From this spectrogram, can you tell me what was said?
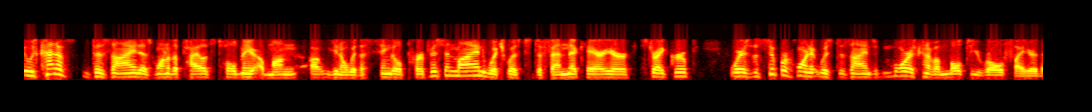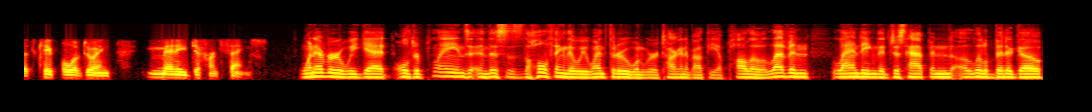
it was kind of designed, as one of the pilots told me, among, uh, you know, with a single purpose in mind, which was to defend the carrier strike group. Whereas the Super Hornet was designed more as kind of a multi role fighter that's capable of doing many different things. Whenever we get older planes, and this is the whole thing that we went through when we were talking about the Apollo 11 landing that just happened a little bit ago,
